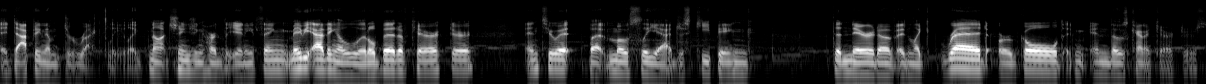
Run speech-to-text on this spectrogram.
adapting them directly, like not changing hardly anything, maybe adding a little bit of character into it, but mostly yeah, just keeping the narrative in like red or gold and, and those kind of characters.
